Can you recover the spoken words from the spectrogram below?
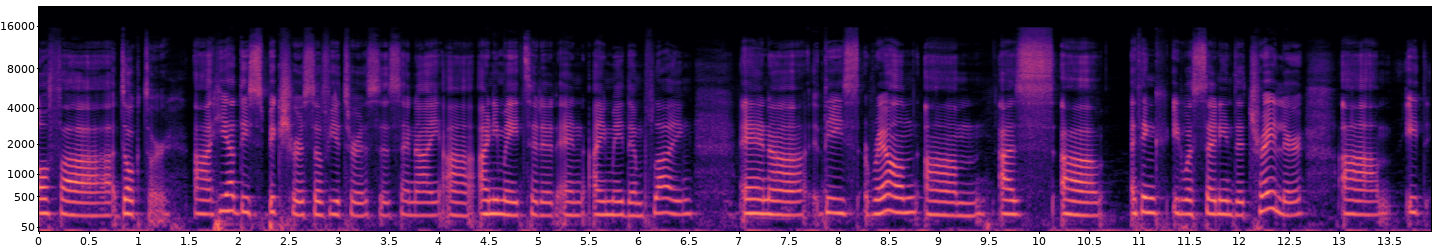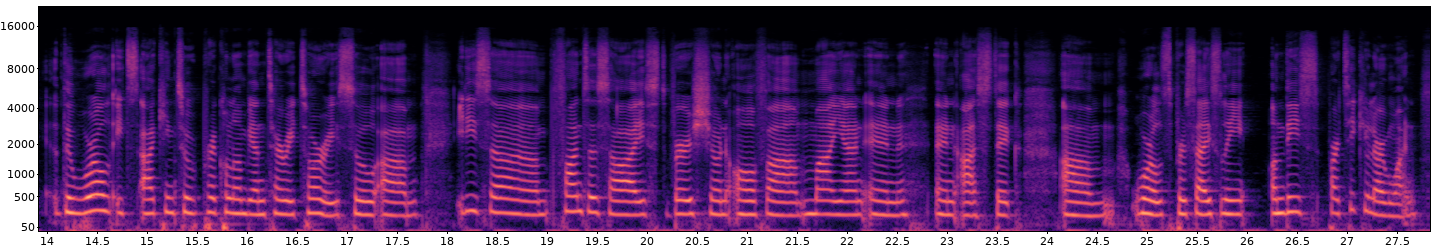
of a doctor. Uh, he had these pictures of uteruses, and I uh, animated it, and I made them flying. And uh, this realm, um, as uh, I think it was said in the trailer, um, it the world it's akin to pre-Columbian territory. So um, it is a fantasized version of uh, Mayan and and Aztec um, worlds, precisely on this particular one.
